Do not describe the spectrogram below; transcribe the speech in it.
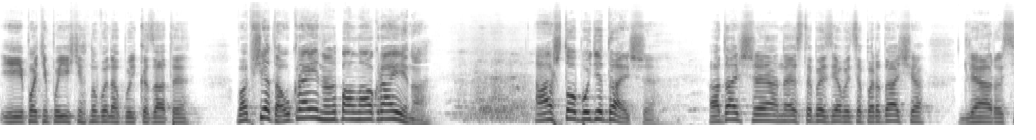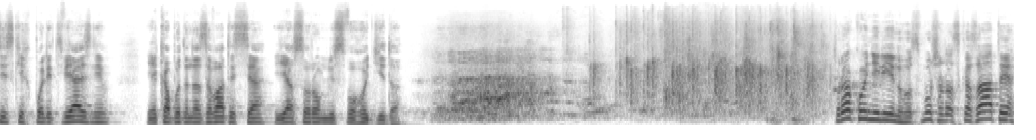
І потім по їхніх новинах будуть казати: Вообще-то Україна напала на Україну. А що буде далі? А далі на СТБ з'явиться передача для російських політв'язнів, яка буде називатися Я соромлю свого діда. Про кунілінгус мушу розказати.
